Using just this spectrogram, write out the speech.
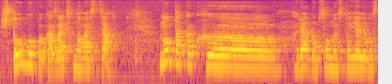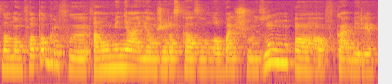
чтобы показать в новостях. Но так как э, рядом со мной стояли в основном фотографы, а у меня, я уже рассказывала, большой зум э, в камере,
